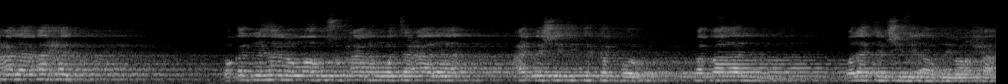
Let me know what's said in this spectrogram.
على أحد. وقد نهانا الله سبحانه وتعالى عن مشية التكبر فقال ولا تمشي في الأرض مرحا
